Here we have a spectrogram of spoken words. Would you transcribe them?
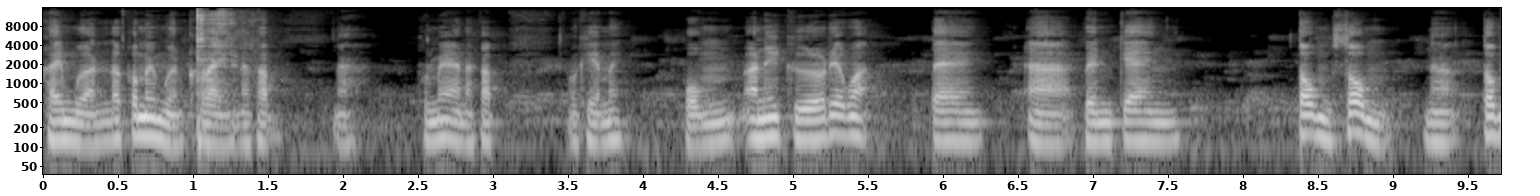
ใครเหมือนแล้วก็ไม่เหมือนใครนะครับนะคุณแม่นะครับโอเคไหมผมอันนี้คือเรียกว่าแตงอ่าเป็นแกงต้มส้มนะต้ม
